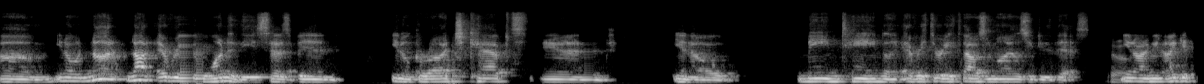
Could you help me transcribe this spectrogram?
um, you know, not not every one of these has been, you know, garage kept and you know maintained. Like every thirty thousand miles, you do this. Yeah. You know, I mean, I get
